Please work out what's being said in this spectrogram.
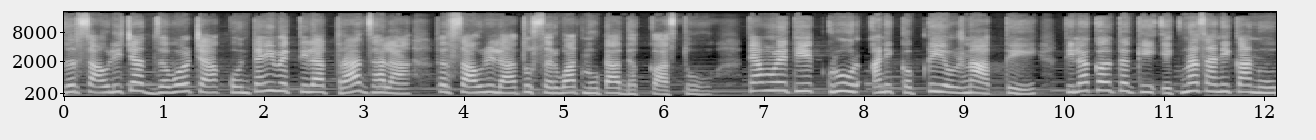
जर सावलीच्या जवळच्या कोणत्याही व्यक्तीला त्रास झाला तर सावलीला तो सर्वात मोठा धक्का असतो. त्यामुळे ती क्रूर आणि कपटी योजना आखते. तिला कळतं की एकनाथ आणि कानू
